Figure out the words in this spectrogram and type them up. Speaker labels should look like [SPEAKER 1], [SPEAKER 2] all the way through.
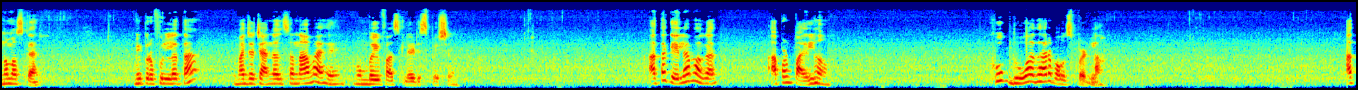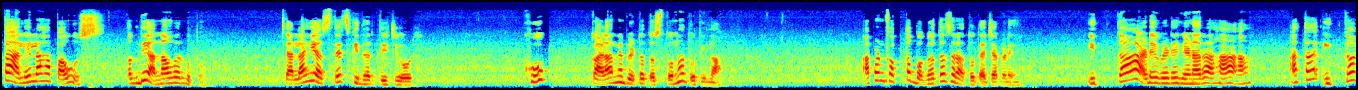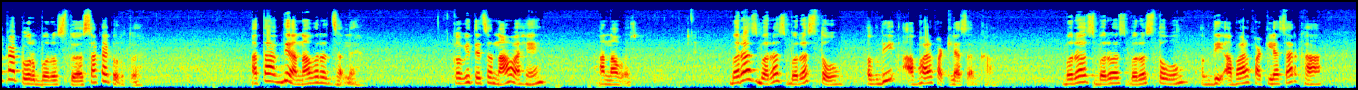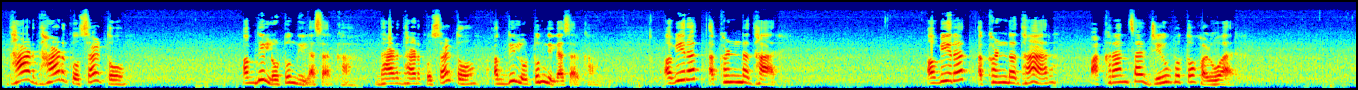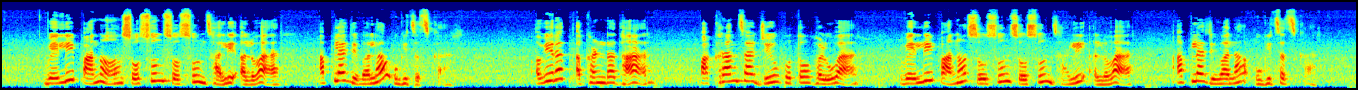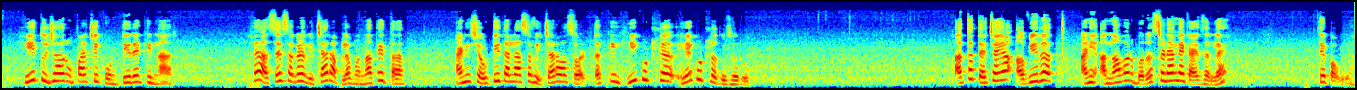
[SPEAKER 1] नमस्कार. मी प्रफुल्लता. माझ्या चॅनलचं नाव आहे मुंबई फास्ट लेडी स्पेशल. आता गेल्या भागात आपण पाहिलं खूप धुवाधार पाऊस पडला. आता आलेला हा पाऊस अगदी अनावर होतो. त्यालाही असतेच की धरतीची ओढ. खूप काळाने भेटत असतो ना तो तिला. आपण फक्त बघतच राहतो त्याच्याकडे. इतका आडेवेडे घेणारा हा आता इतका काय पर बरसतोय असा काय करतोय? आता अगदी अनावरच झालाय. कवितेचं नाव आहे अनावर. बरस बरस बरसतो अगदी आभाळ फाटल्यासारखा. बरस बरस बरसतो अगदी आभाळ फाटल्यासारखा धाड धाड कोसळतो अगदी लोटून दिल्यासारखा. धाड धाड कोसळतो अगदी लोटून दिल्यासारखा. अविरत अखंड धार. अविरत अखंड धार पाखरांचा जीव होतो हळुवार. वेली पानं सोसून सोसून झाली अलवार आपल्या जीवाला उगीच कार अविरत अखंड धार पाखरांचा जीव होतो हळुवार वेली पानं सोसून सोसून झाली अलवार आपल्या जीवाला उगीच कार ही तुझ्या रूपाची कोणती रे किनार? हे असे सगळे विचार आपल्या मनात येतात. आणि शेवटी त्याला असं विचारावंसं वाटतं की ही कुठलं हे कुठलं तुझं रूप? आता त्याच्या या अविरत आणि अनावर बरसण्याने काय झालंय? ते पाहूया.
